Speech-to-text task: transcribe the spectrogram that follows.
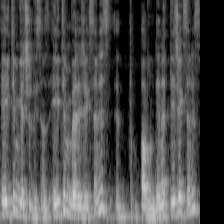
eğitim geçirdiyseniz, eğitim verecekseniz, e, pardon denetleyecekseniz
